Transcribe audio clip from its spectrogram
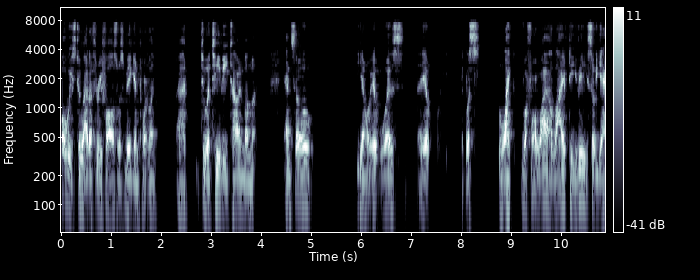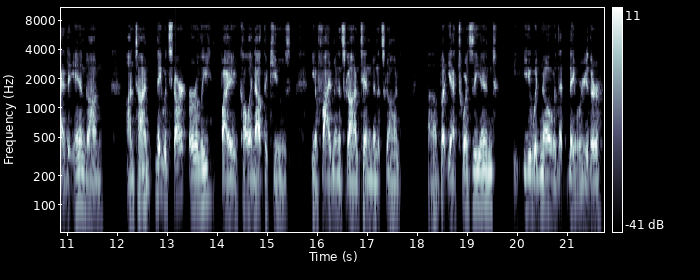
always two out of three falls was big in Portland uh, to a TV time limit, and so you know it was it it was like well, for a while live TV, so you had to end on on time. They would start early by calling out the cues, you know, five minutes gone, 10 minutes gone. Uh, but yeah, towards the end, you would know that they were either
